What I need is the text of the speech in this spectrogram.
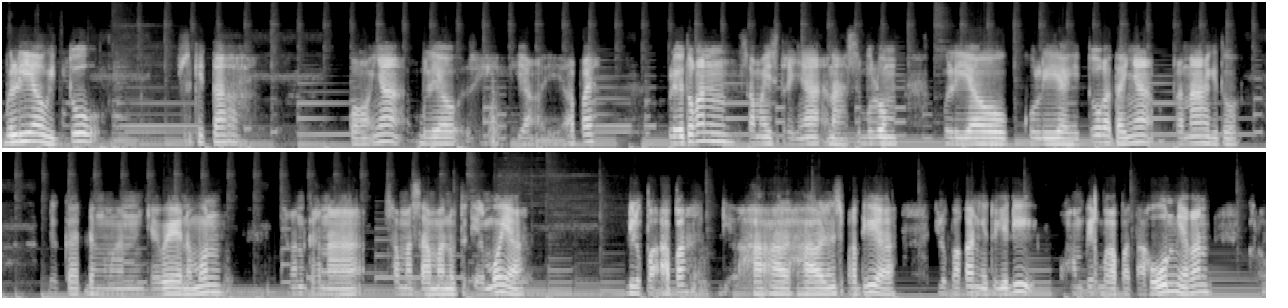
Beliau itu sekitar pokoknya beliau yang apa ya? Beliau itu kan sama istrinya. Nah sebelum beliau kuliah itu katanya pernah gitu dekat dengan cewek. Namun kan karena sama-sama nutut ilmu ya dilupa apa hal-hal yang seperti ya dilupakan gitu. Jadi hampir berapa tahun ya kan kalau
